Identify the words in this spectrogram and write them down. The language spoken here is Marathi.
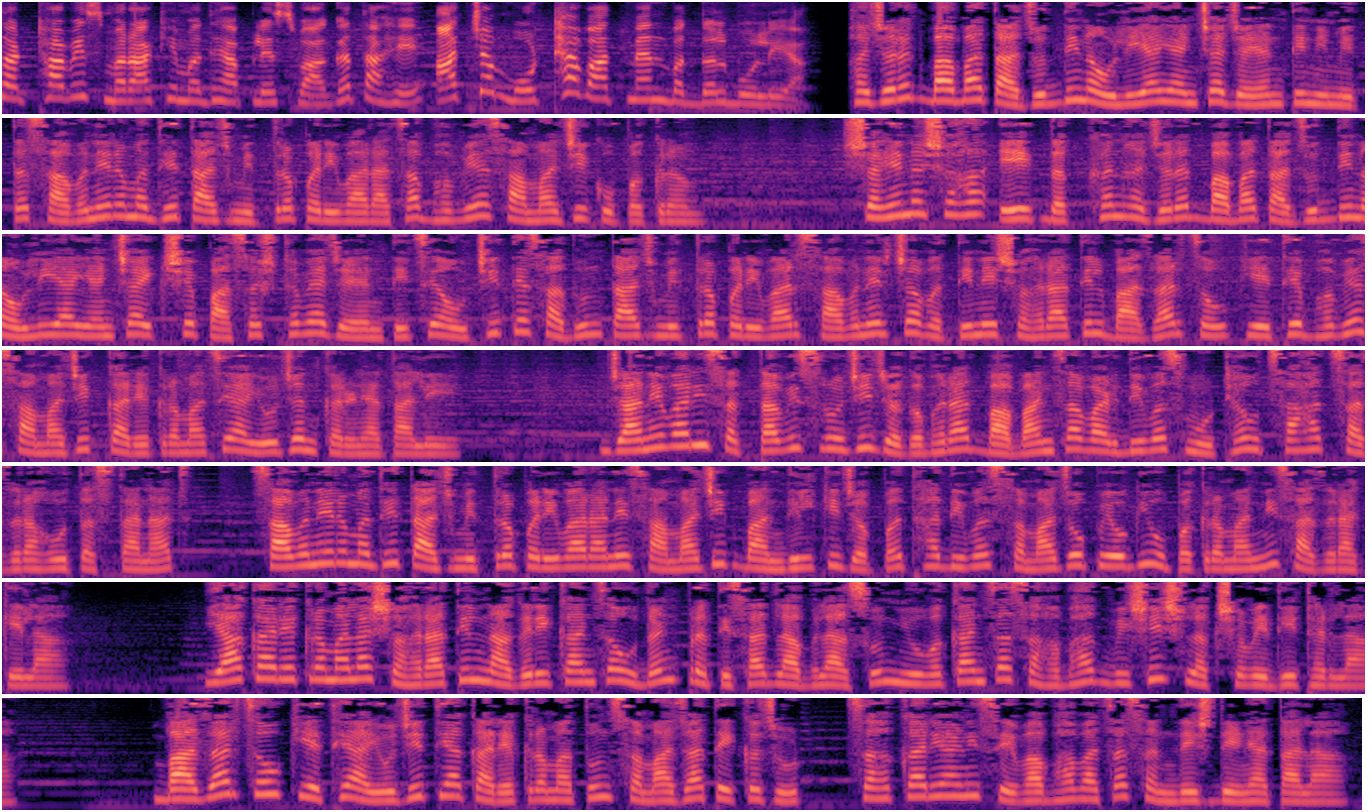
न्यूज अठ्ठावीस मराठीमध्ये आपले स्वागत आहे. आजच्या मोठ्या बातम्यांबद्दल बोलूया. हजरत बाबा ताजुद्दीन औलिया यांच्या जयंतीनिमित्त सावनेरमध्ये ताज मित्र परिवाराचा भव्य सामाजिक उपक्रम. शहेनशहा एक दख्खन हजरत बाबा ताजुद्दीन औलिया यांच्या एकशे पासष्टव्या जयंतीचे औचित्य साधून ताज मित्र परिवार सावनेरच्या वतीने शहरातील बाजार चौक येथे भव्य सामाजिक कार्यक्रमाचे आयोजन करण्यात आले. जानेवारी सत्तावीस रोजी जगभरात बाबांचा वाढदिवस मोठ्या उत्साहात साजरा होत असतानाच सावनेरमध्ये ताजमित्र परिवाराने सामाजिक बांधिलकी जपत हा दिवस समाजोपयोगी उपक्रमांनी साजरा केला. या कार्यक्रमाला शहरातील नागरिकांचा उदंड प्रतिसाद लाभला असून युवकांचा सहभाग विशेष लक्षवेधी ठरला. बाजार चौक येथे आयोजित या कार्यक्रमातून समाजात एकजूट सहकार्य आणि सेवाभावाचा संदेश देण्यात आला.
